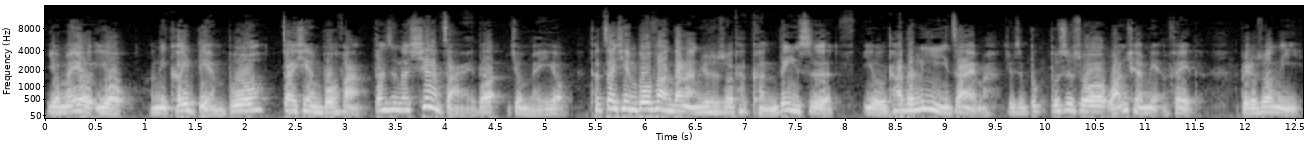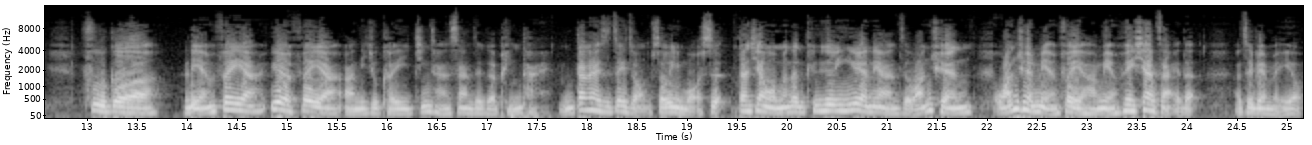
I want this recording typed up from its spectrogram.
有没有有，你可以点播在线播放，但是呢下载的就没有。它在线播放，当然就是说它肯定是。有它的利益在嘛，就是不不是说完全免费的，比如说你付个年费呀、月费呀，啊，你就可以经常上这个平台，嗯，大概是这种收益模式。但像我们的 QQ 音乐那样子，完全完全免费哈，免费下载的啊，这边没有。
